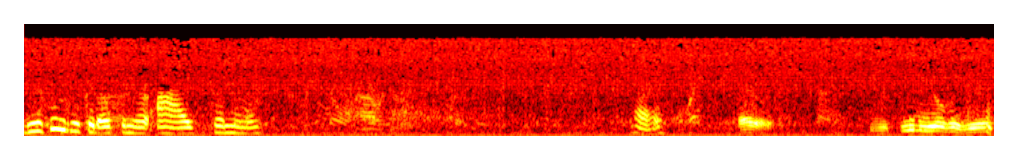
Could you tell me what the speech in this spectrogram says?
Do you think you could open your eyes for a minute? Yes. Harold, you see me over here?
